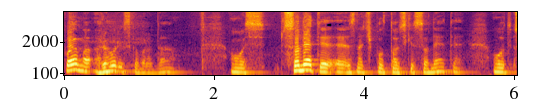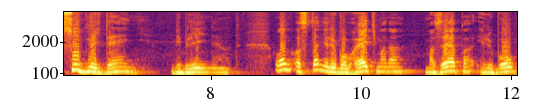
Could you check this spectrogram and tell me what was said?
поема Григорій Сковорода, ось сонети, е, значить, полтавські сонети, от, судний день, біблійний. От. Он остання любов гетьмана, Мазепа і любов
